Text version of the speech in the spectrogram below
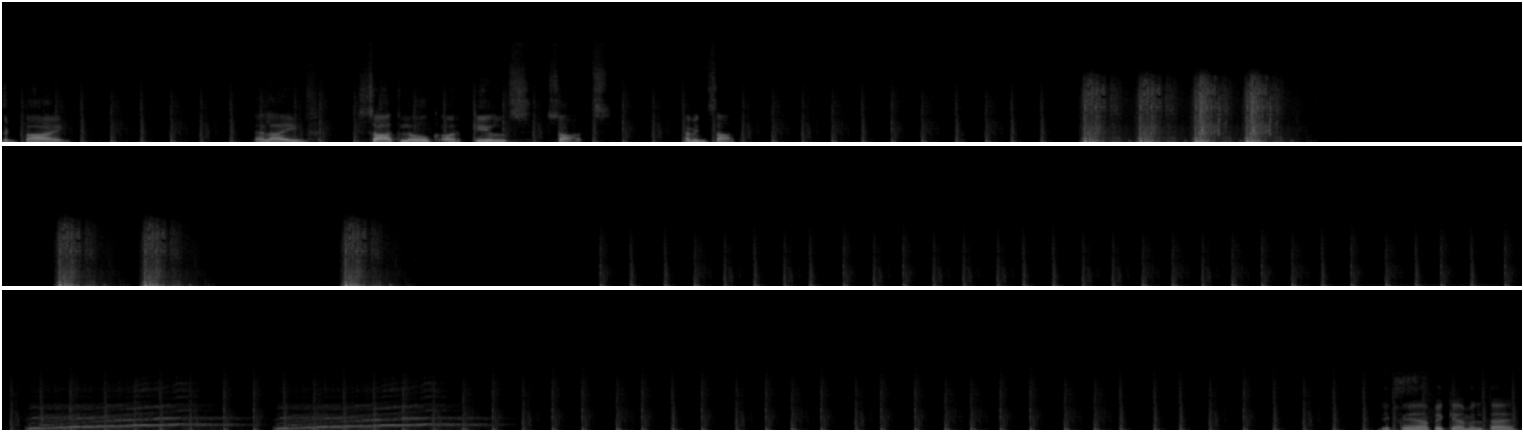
Goodbye. Alive. Saat log or kills Saats. I mean Saat. देखते हैं यहाँ पे क्या मिलता है।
